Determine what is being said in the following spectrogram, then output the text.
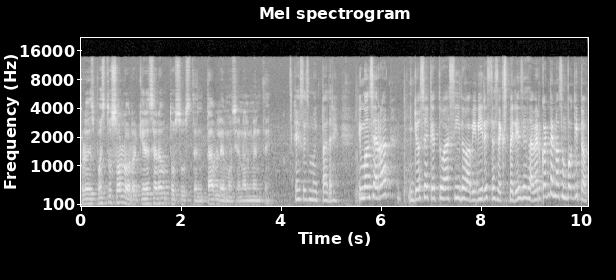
pero después tú solo requieres ser autosustentable emocionalmente. Eso es muy padre. Y Montserrat, yo sé que tú has ido a vivir estas experiencias. A ver, cuéntanos un poquito.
